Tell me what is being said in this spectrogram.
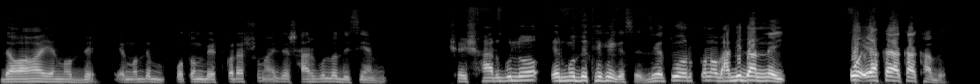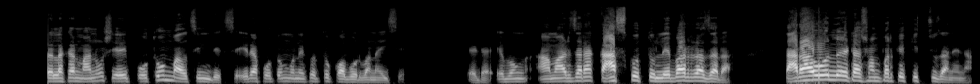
দেওয়া হয় এর মধ্যে এর মধ্যে প্রথম বেড করার সময় যে সারগুলো দিছি আমি সেই সারগুলো এর মধ্যে থেকে গেছে। যেহেতু ওর কোনো ভাগিদার নেই ও একা একা খাবে। এলাকার মানুষ এই প্রথম মালসিং দেখছে। এরা প্রথম মনে করতো কবর বানাইছে। এটা এবং আমার যারা কাজ করতো লেবাররা যারা তারাও হলো এটা সম্পর্কে কিচ্ছু জানে না।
